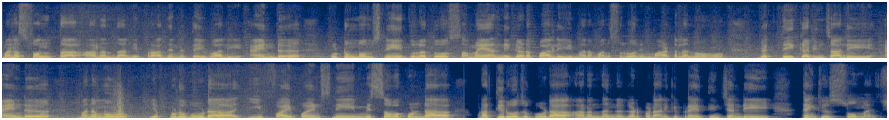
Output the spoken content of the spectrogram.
మన సొంత ఆనందాన్ని ప్రాధాన్యత ఇవ్వాలి అండ్ కుటుంబం స్నేహితులతో సమయాన్ని గడపాలి మన మనసులోని మాటలను వ్యక్తీకరించాలి అండ్ మనము ఎప్పుడు కూడా ఈ ఫైవ్ పాయింట్స్ని మిస్ అవ్వకుండా ప్రతిరోజు కూడా ఆనందంగా గడపడానికి ప్రయత్నించండి. Thank you so much.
